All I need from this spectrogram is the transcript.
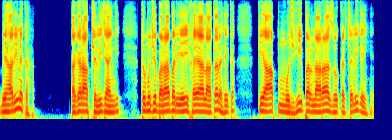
बिहारी ने कहा, अगर आप चली जाएँगी तो मुझे बराबर यही ख्याल आता रहेगा कि आप मुझ ही पर नाराज़ होकर चली गई हैं।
